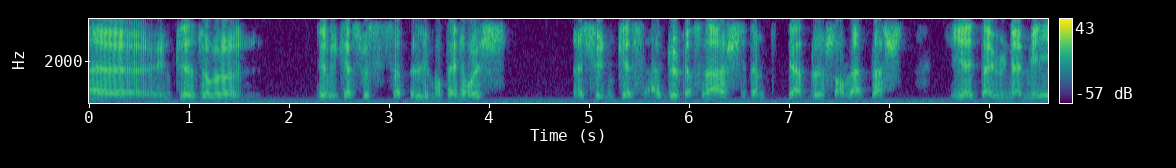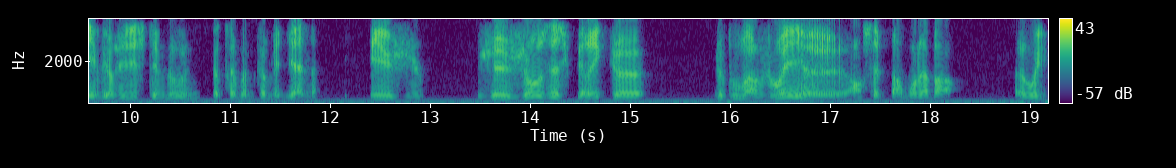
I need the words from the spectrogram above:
euh, une pièce d'Eric Assus qui s'appelle Les Montagnes Russes. Euh, c'est une pièce à deux personnages, c'est un petit théâtre de 120 places qui est à une amie, Virginie Stevenou, une très très bonne comédienne. Et j'ose espérer que de pouvoir jouer en septembre là-bas. oui.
